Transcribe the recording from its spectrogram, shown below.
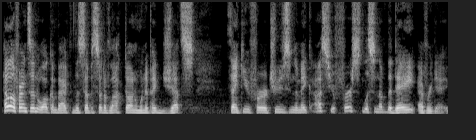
Hello, friends, and welcome back to this episode of Locked On Winnipeg Jets. Thank you for choosing to make us your first listen of the day every day.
